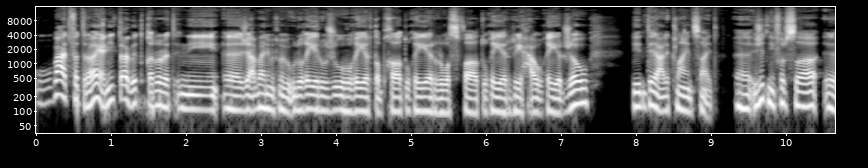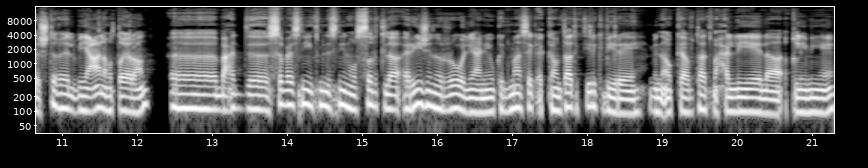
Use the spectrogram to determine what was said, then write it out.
وبعد فترة يعني تعبت قررت إني آه، جاي عبالي مثل ما بيقولوا غير وجوه وغير طبخات وغير وصفات وغير ريحة وغير جو. بدي انتقل على ال client side اجتني فرصة آه، اشتغل بعالم الطيران. أه بعد سبع سنين ثمان سنين وصلت ل regional role يعني وكنت ماسك accountات كتير كبيرة من accountات محلية لإقليمية.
